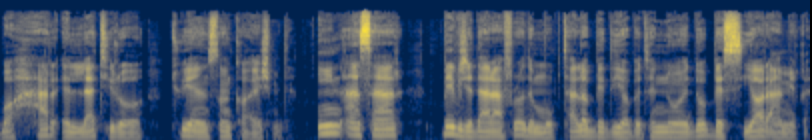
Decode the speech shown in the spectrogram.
با هر علتی رو توی انسان کاهش میده. این اثر به ویژه در افراد مبتلا به دیابت نوع دو بسیار عمیقه.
